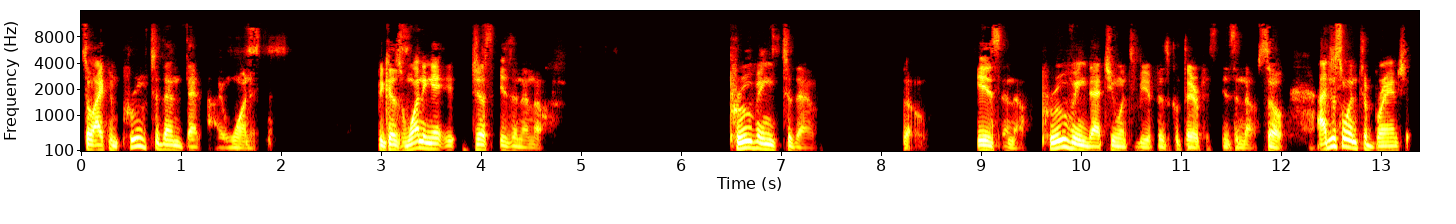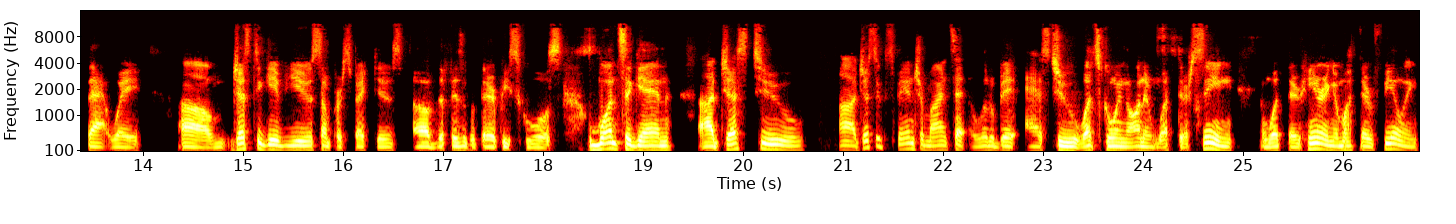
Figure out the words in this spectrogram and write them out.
So I can prove to them that I want it. Because wanting it, it just isn't enough. Proving to them, though, is enough. Proving that you want to be a physical therapist is enough. So I just wanted to branch that way um, just to give you some perspectives of the physical therapy schools. Once again, uh, just to uh, just expand your mindset a little bit as to what's going on and what they're seeing and what they're hearing and what they're feeling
